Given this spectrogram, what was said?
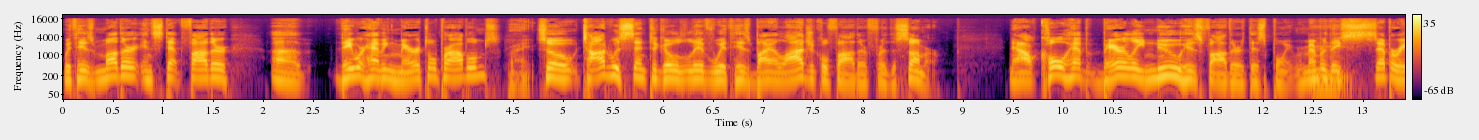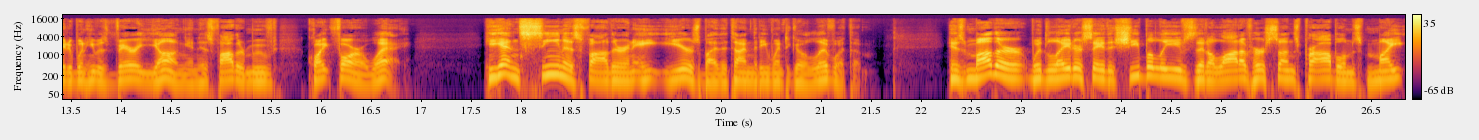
with his mother and stepfather, uh, they were having marital problems. Right. So Todd was sent to go live with his biological father for the summer. Now, Kohlhepp barely knew his father at this point. Remember, they separated when he was very young, and his father moved quite far away. He hadn't seen his father in eight years by the time that he went to go live with him. His mother would later say that she believes that a lot of her son's problems might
